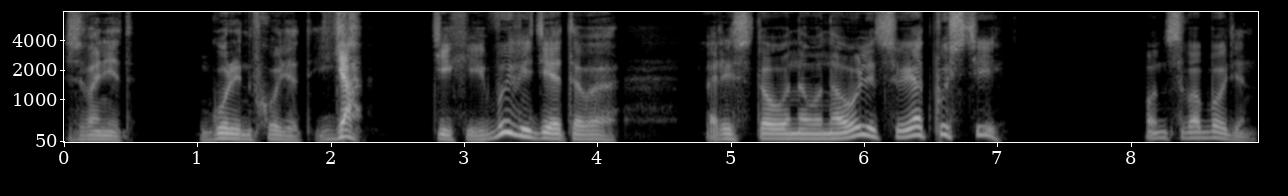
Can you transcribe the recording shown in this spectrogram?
Звонит. Гурин входит. Я! Тихий, выведи этого арестованного на улицу и отпусти. Он свободен.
